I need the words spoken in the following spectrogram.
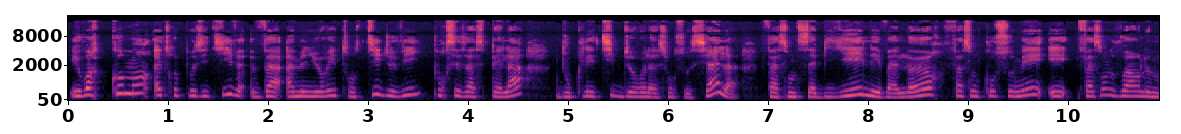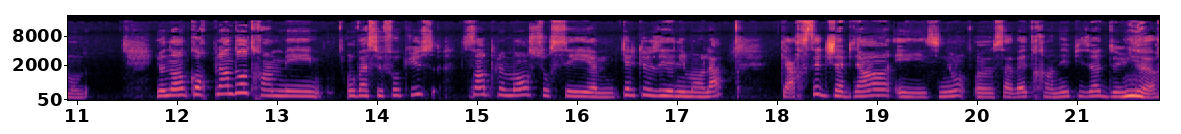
et voir comment être positive va améliorer ton style de vie pour ces aspects-là, donc les types de relations sociales, façon de s'habiller, les valeurs, façon de consommer et façon de voir le monde. Il y en a encore plein d'autres, hein, mais on va se focus simplement sur ces euh, quelques éléments-là car c'est déjà bien et sinon euh, ça va être un épisode de une heure.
